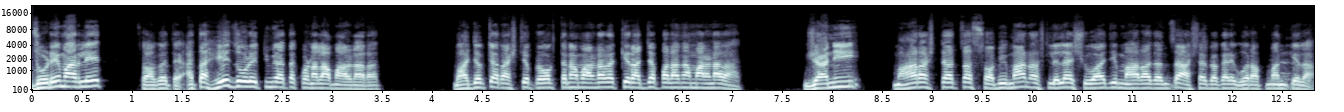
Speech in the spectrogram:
जोडे मारलेत स्वागत आहे. आता हे जोडे तुम्ही आता कोणाला मारणार आहात? भाजपच्या राष्ट्रीय प्रवक्त्यांना मारणार आहात की राज्यपालांना मारणार आहात? ज्यांनी महाराष्ट्राचा स्वाभिमान असलेल्या शिवाजी महाराजांचा अशा प्रकारे घोर अपमान केला.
